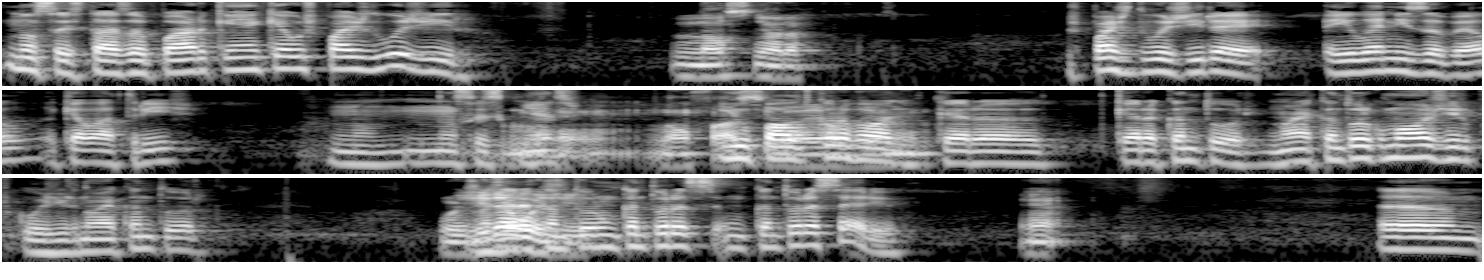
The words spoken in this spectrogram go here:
não sei se estás a par quem é que é os pais do Agir. Não, senhora. Os pais do Agir é a Helena Isabel, aquela atriz, não, não sei se conheces, Não, não faço e o Paulo de Carvalho, obviamente. que era, que era cantor. Não é cantor como o Agir, porque o Agir não é cantor. Hoje Mas é era hoje. cantor, um, cantor a, um cantor a sério. É. Hum,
